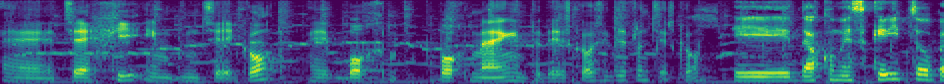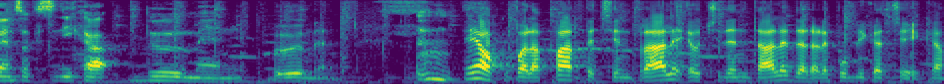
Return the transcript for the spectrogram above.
eh, Cechi in, in ceco e Boch, Bohmen in tedesco, si dice Francesco? E da come è scritto penso che si dica Böhmen. Böhmen. e occupa la parte centrale e occidentale della Repubblica Ceca.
